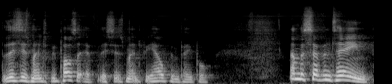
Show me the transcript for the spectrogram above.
But this is meant to be positive. This is meant to be helping people. Number 17,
